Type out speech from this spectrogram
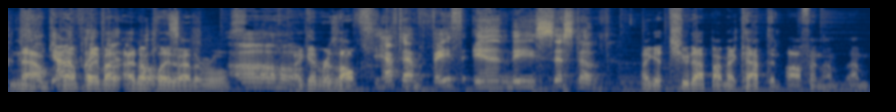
No, I don't play by the I don't play rules. by the rules. Oh, I get results. you have to have faith in the system. I get chewed up by my captain often. I'm, I'm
